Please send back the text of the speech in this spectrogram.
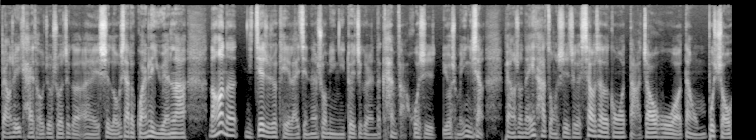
比方说，一开头就说这个，呃，是楼下的管理员啦。然后呢，你接着就可以来简单说明你对这个人的看法，或是有什么印象。比方说呢，诶，他总是这个笑笑的跟我打招呼哦。但我们不熟，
